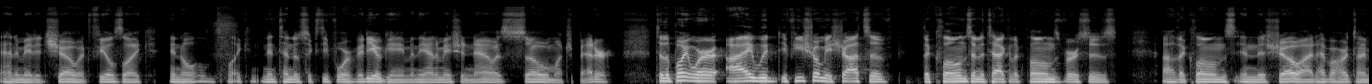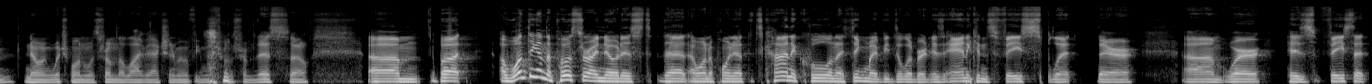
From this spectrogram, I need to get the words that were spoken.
animated show. It feels like an old like Nintendo 64 video game, and the animation now is so much better to the point where I would, if you show me shots of the clones in Attack of the Clones versus uh, the clones in this show, I'd have a hard time knowing which one was from the live action movie, and which one's from this. So, um, but uh, one thing on the poster I noticed that I want to point out that's kind of cool and I think might be deliberate is Anakin's face split there, um, where his face that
